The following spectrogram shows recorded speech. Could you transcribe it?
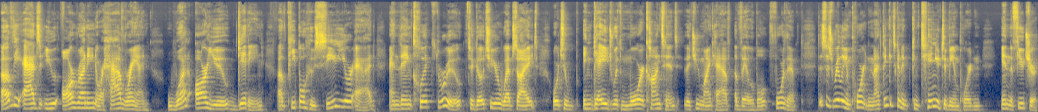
Of the ads that you are running or have ran, what are you getting of people who see your ad and then click through to go to your website or to engage with more content that you might have available for them? This is really important. I think it's going to continue to be important in the future.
